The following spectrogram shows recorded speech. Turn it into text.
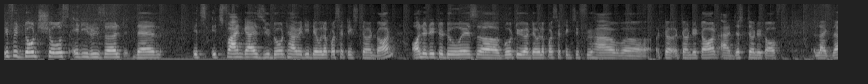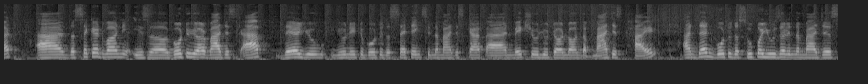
If it don't shows any result, then it's it's fine guys. You don't have any developer settings turned on. All you need to do is uh, go to your developer settings if you have uh, turned it on and just turn it off like that and the second one is uh, go to your Magisk app. There you you need to go to the settings in the Magisk app and make sure you turned on the Magisk hide. And then go to the super user in the Magisk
